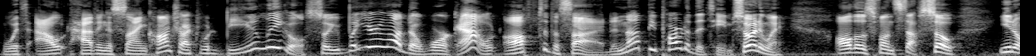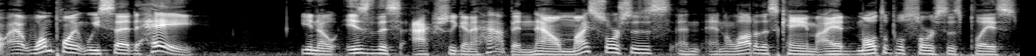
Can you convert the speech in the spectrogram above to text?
without having a signed contract would be illegal so but you're allowed to work out off to the side and not be part of the team so anyway all those fun stuff so you know at one point we said hey you know, is this actually going to happen? Now, my sources, and, and a lot of this came, I had multiple sources placed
